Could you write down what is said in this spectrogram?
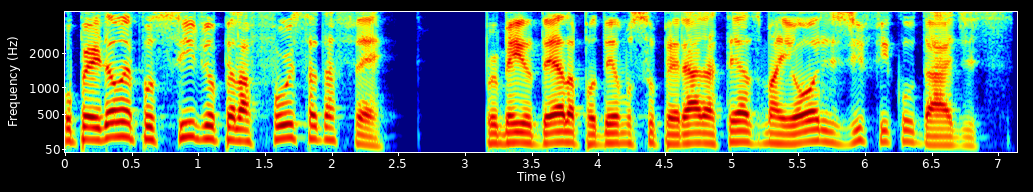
O perdão é possível pela força da fé. Por meio dela podemos superar até as maiores dificuldades.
